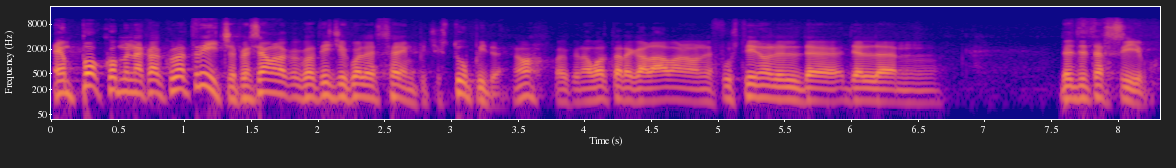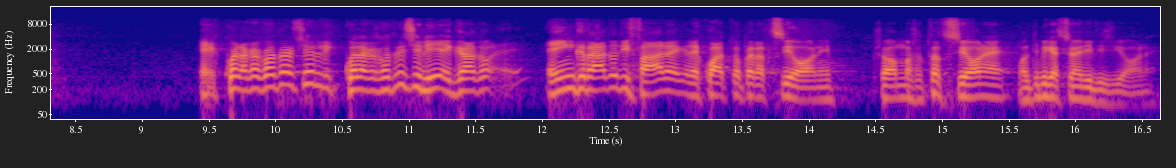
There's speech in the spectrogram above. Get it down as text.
È un po' come una calcolatrice, pensiamo alle calcolatrici quelle semplici, stupide, no? quelle che una volta regalavano nel fustino del, del, del, mm, del detersivo. E quella calcolatrice lì, quella calcolatrice lì è, grado, è, in grado di fare le quattro operazioni, somma, sottrazione, moltiplicazione e divisione.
